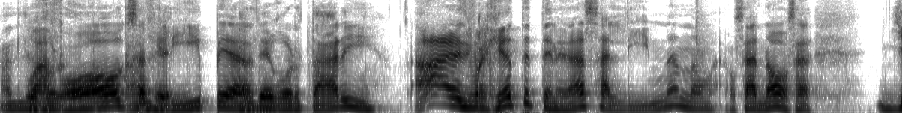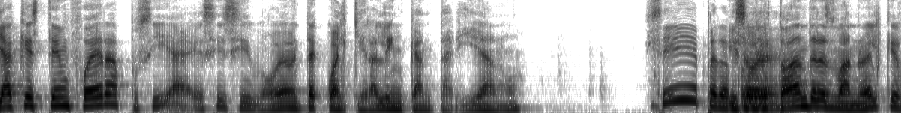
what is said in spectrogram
o a Fox, a Felipe. Al de Gortari. Ah, imagínate tener a Salinas, no. O sea, no, o sea, ya que estén fuera, pues sí, a ese sí, obviamente a cualquiera le encantaría, ¿no? Sí, pero... Y pues, sobre todo Andrés Manuel, que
